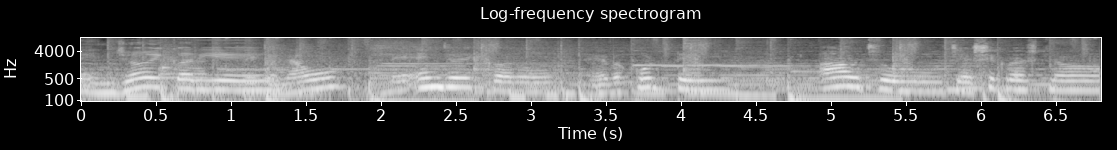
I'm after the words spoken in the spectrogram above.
એન્જોય કરીએ. બનાવો અને એન્જોય કરો. હેવ અ ગુડ ડે આવજો. જય શ્રી કૃષ્ણ.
